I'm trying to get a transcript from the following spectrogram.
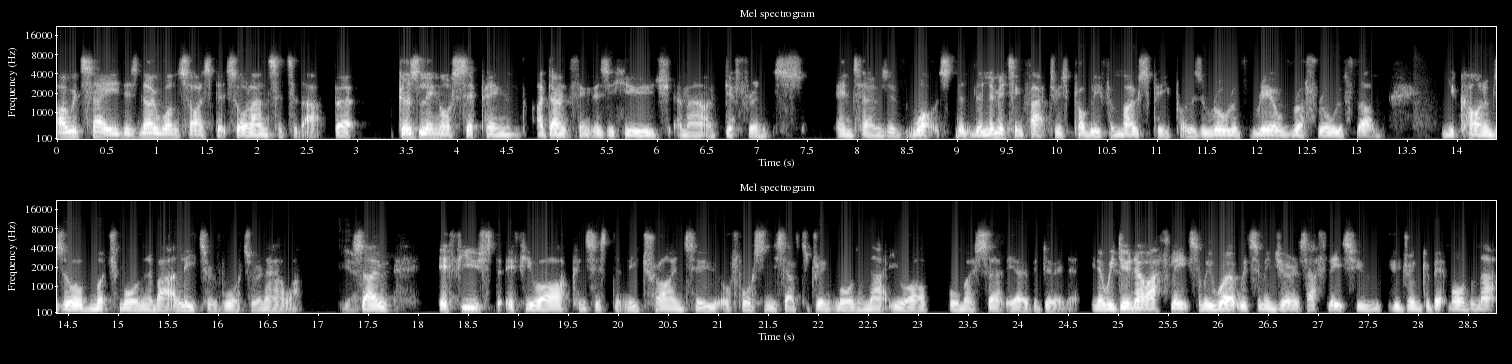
I would say there's no one size fits all answer to that, but guzzling or sipping, I don't think there's a huge amount of difference in terms of what's the, the limiting factor is probably for most people as a rule of real rough rule of thumb you can't absorb much more than about a liter of water an hour. Yeah. So if you if you are consistently trying to or forcing yourself to drink more than that, you are almost certainly overdoing it. You know, we do know athletes, and we work with some endurance athletes who who drink a bit more than that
